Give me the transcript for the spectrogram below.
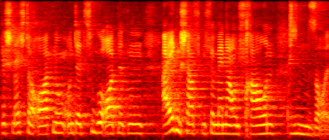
Geschlechterordnung und der zugeordneten Eigenschaften für Männer und Frauen dienen soll.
